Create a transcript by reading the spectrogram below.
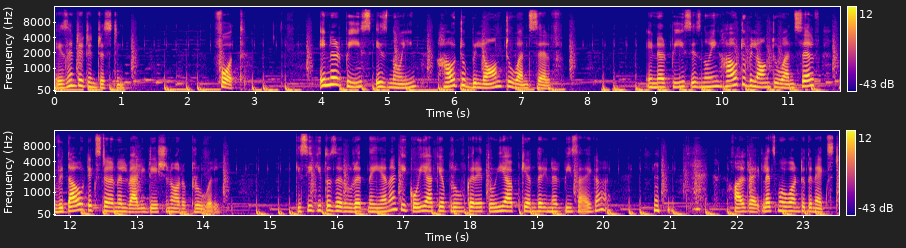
Isn't it interesting? Fourth, inner peace is knowing how to belong to oneself. Inner peace is knowing how to belong to oneself without external validation or approval. किसी की तो ज़रूरत नहीं है ना कि कोई आके अप्रूव करे तो ही आपके अंदर इनर पीस आएगा। All right let's move on to the next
